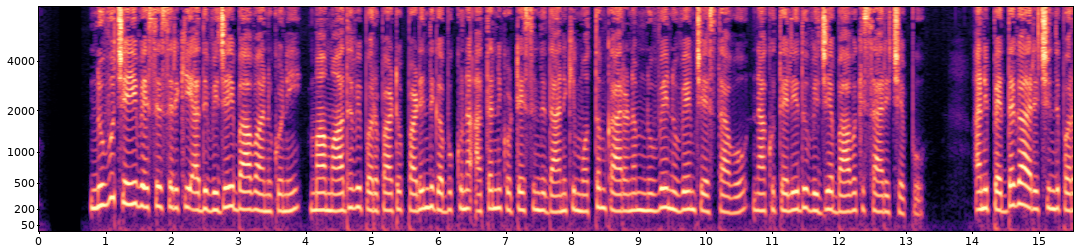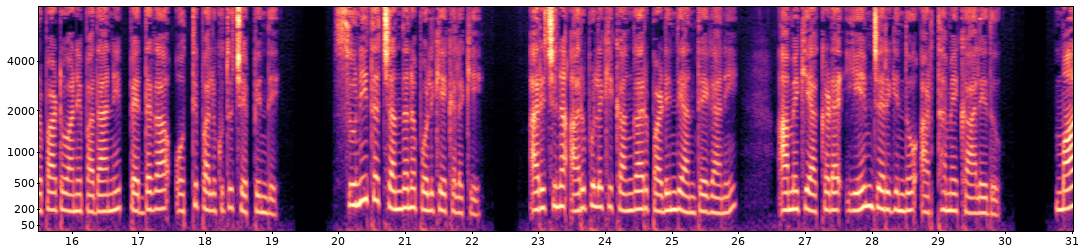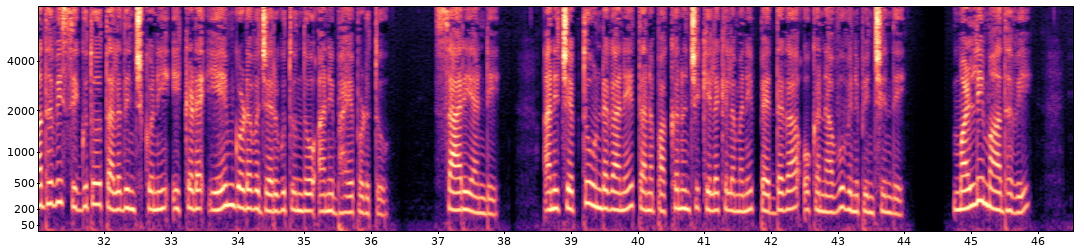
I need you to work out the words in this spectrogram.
నువ్వు చేయి వేసేసరికి అది విజయ్ బావ అనుకొని మా మాధవి పొరపాటు పడింది గబుక్కున అతన్ని కొట్టేసింది దానికి మొత్తం కారణం నువ్వే నువ్వేం చేస్తావో నాకు తెలీదు విజయ బావకి సారి చెప్పు. అని పెద్దగా అరిచింది పొరపాటు అనే పదాన్ని పెద్దగా ఒత్తి పలుకుతూ చెప్పింది. సునీత చందన పొలికేకలకి. అరిచిన అరుపులకి కంగారు పడింది అంతేగాని ఆమెకి అక్కడ ఏం జరిగిందో అర్థమే కాలేదు. మాధవి సిగ్గుతో తలదించుకొని ఇక్కడ ఏం గొడవ జరుగుతుందో అని భయపడుతూ సారీ అండి అని చెప్తూ ఉండగానే తన పక్కనుంచి కిలకిలమని పెద్దగా ఒక నవ్వు వినిపించింది. మళ్ళీ మాధవి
